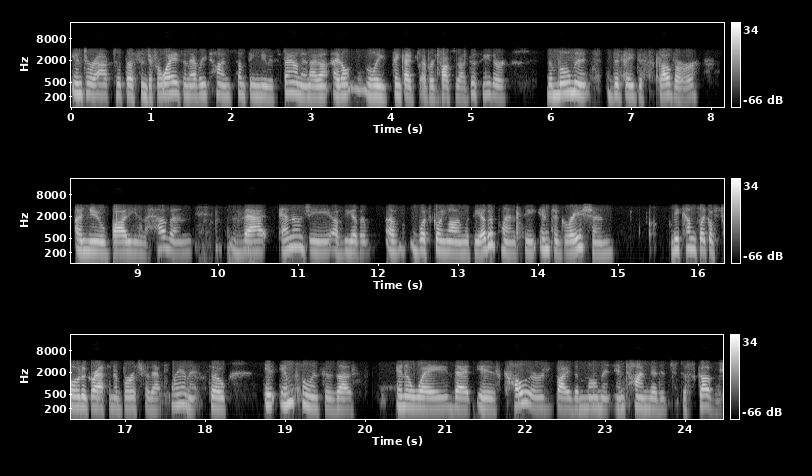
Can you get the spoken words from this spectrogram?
interact with us in different ways. And every time something new is found, and I don't, I don't really think I've ever talked about this either. The moment that they discover a new body in the heavens, that energy of the other of what's going on with the other planets, the integration becomes like a photograph and a birth for that planet. So it influences us in a way that is colored by the moment in time that it's discovered.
